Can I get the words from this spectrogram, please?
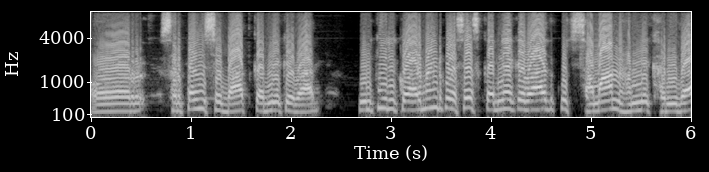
और सरपंच से बात करने के बाद उनकी रिक्वायरमेंट को असेस करने के बाद कुछ सामान हमने खरीदा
